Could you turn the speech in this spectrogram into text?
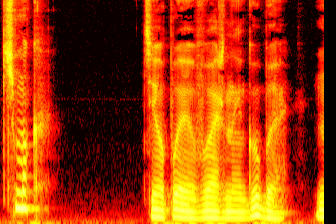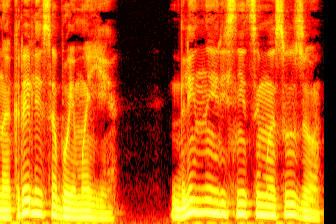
Чмок. Теплые влажные губы накрыли собой мои. Длинные ресницы Масузу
